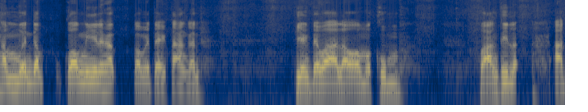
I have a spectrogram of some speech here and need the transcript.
ทำเหมือนกับกองนี้นะครับ ก็ไม่แตกต่างกัน เพียงแต่ว่าเราเอามาคุมฟางที่อัด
